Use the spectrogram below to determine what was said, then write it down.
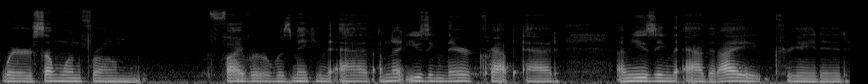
where someone from Fiverr was making the ad. I'm not using their crap ad. I'm using the ad that I created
